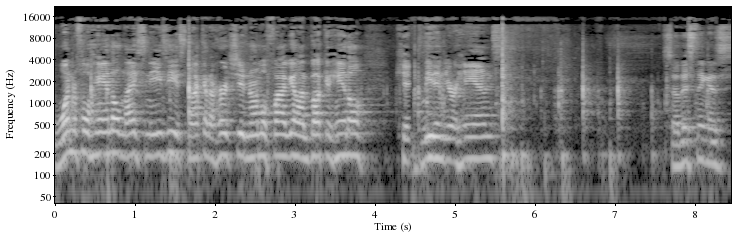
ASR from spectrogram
Wonderful handle, nice and easy. It's not gonna hurt you. Normal five gallon bucket handle can bleed into your hands. So this thing is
